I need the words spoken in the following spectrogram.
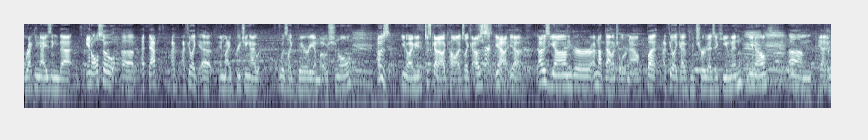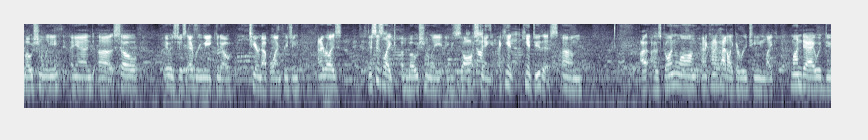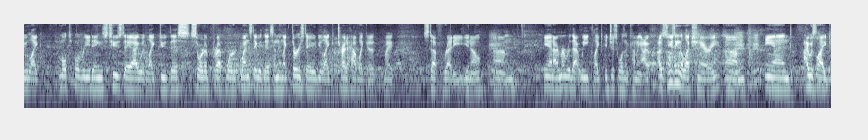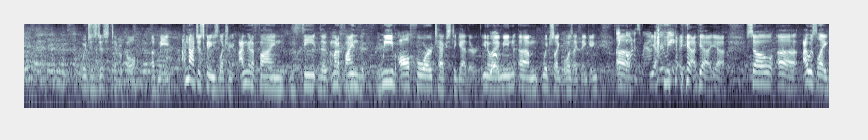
recognizing that, and also uh, at that, I, I feel like uh, in my preaching, I w- was like very emotional. I was, you know, I mean, just got out of college. Like I was, Mm. Sure. yeah, yeah. I was younger. I'm not that much older now, but I feel like I've matured as a human, you know, Mm-hmm. um, yeah, emotionally, and uh, so it was just every week, you know, tearing up while I'm preaching, and I realized this is like emotionally exhausting. Exhausting, I can't yeah. can't do this. Um, I, I was going along and I kind of had like a routine. Like Monday I would do like multiple readings. Tuesday I would like do this sort of prep work. Wednesday with this, and then like Thursday would be like try to have like a my stuff ready. You know. Um, and I remember that week, like it just wasn't coming. I, I was using the lectionary, um, and I was like, which is just typical of me. I'm not just going to use lectionary. I'm going to find the theme. The, I'm going to find the, weave all four texts together. You know what I mean? Um, which like what was I thinking? like Uh, bonus round yeah, every week. Yeah, yeah, yeah. So uh, I was like,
